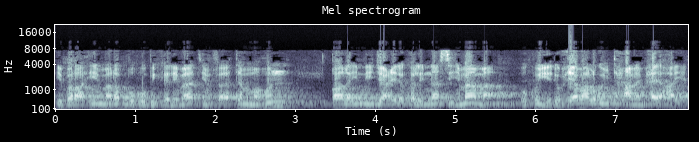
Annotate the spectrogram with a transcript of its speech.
ibraahiima rabbuhu bikalimaatin faatamahun qaala inii jaaciluka linnaasi imaama. Uu ku yidhi waxyaabaha lagu imtixaamay maxay ahaayeen?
